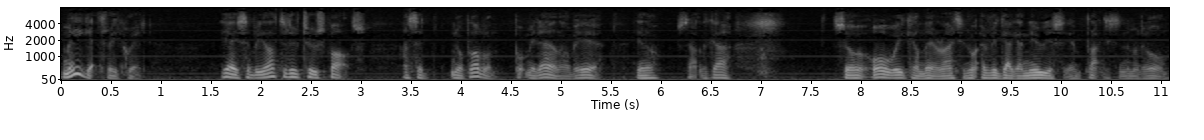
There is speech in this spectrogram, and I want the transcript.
me get three quid. Yeah, he said, but you'll have to do two spots. I said, no problem, put me down, I'll be here, you know, start the car. So all week I'm there writing every gag I knew, you see, and practicing them at home.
